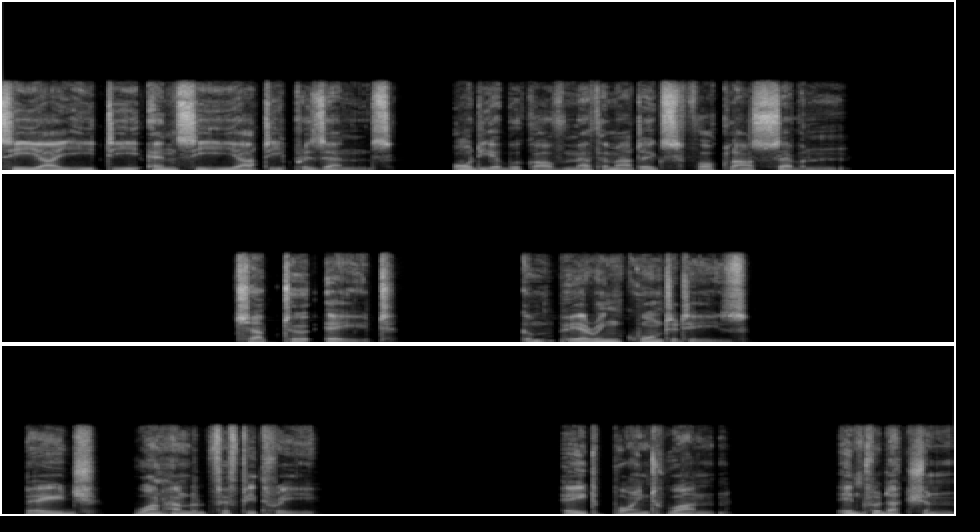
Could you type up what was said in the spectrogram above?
CIET NCERT presents Audiobook of Mathematics for Class 7 Chapter 8 Comparing Quantities. Page 153 8.1 Introduction.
